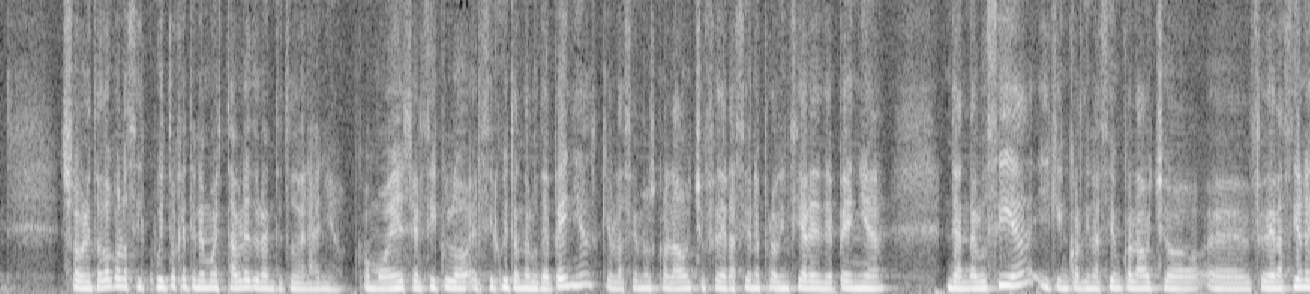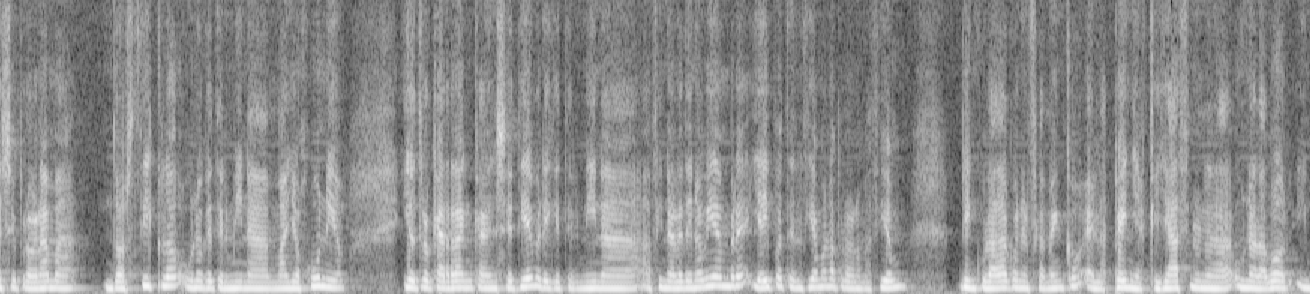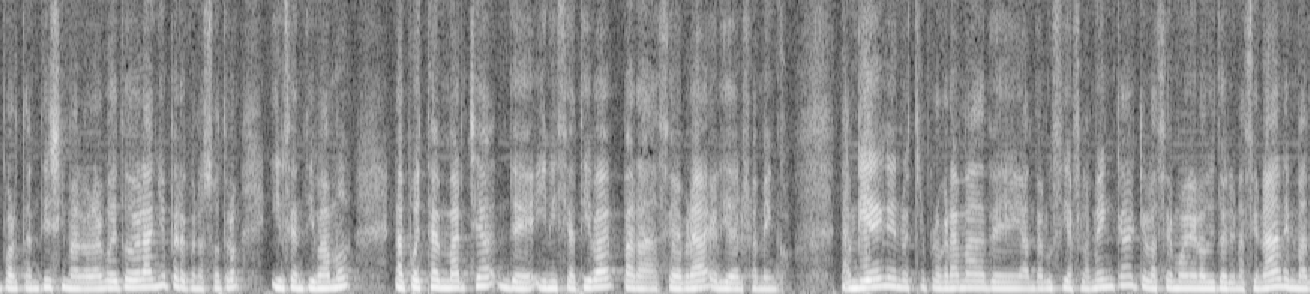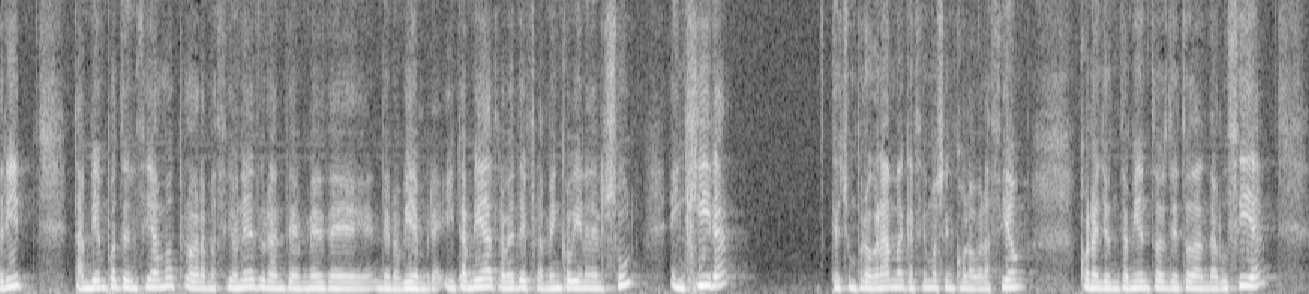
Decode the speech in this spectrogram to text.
sobre todo con los circuitos que tenemos estables durante todo el año, como es el, ciclo, el circuito andaluz de peñas, que lo hacemos con las ocho federaciones provinciales de peñas de Andalucía y que en coordinación con las ocho eh, federaciones se programa dos ciclos, uno que termina mayo-junio y otro que arranca en septiembre y que termina a finales de noviembre, y ahí potenciamos la programación vinculada con el flamenco en las peñas, que ya hacen una, una, labor importantísima a lo largo de todo el año, pero que nosotros incentivamos la puesta en marcha de iniciativas para celebrar el Día del Flamenco. También en nuestro programa de Andalucía Flamenca, que lo hacemos en el Auditorio Nacional, en Madrid, también potenciamos programaciones durante el mes de, noviembre. Y también a través de Flamenco Viene del Sur, en gira, que es un programa que hacemos en colaboración con ayuntamientos de toda Andalucía,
